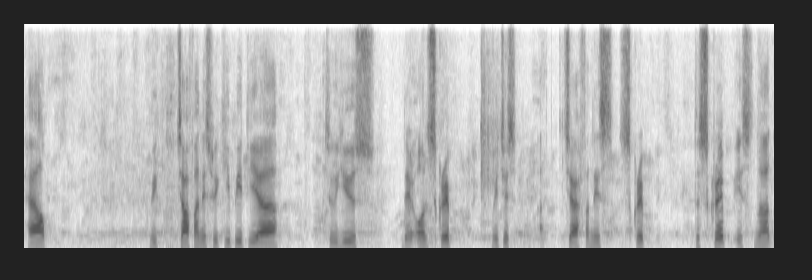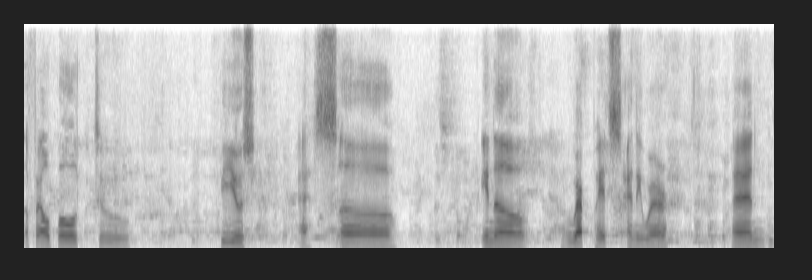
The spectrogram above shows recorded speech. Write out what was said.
help Javanese Wikipedia to use their own script, which is a Javanese script. The script is not available to be used as uh, in a web page anywhere. And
